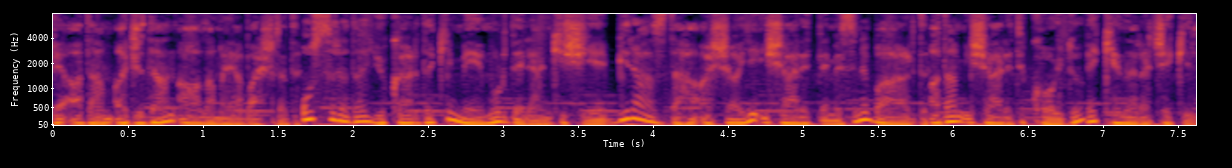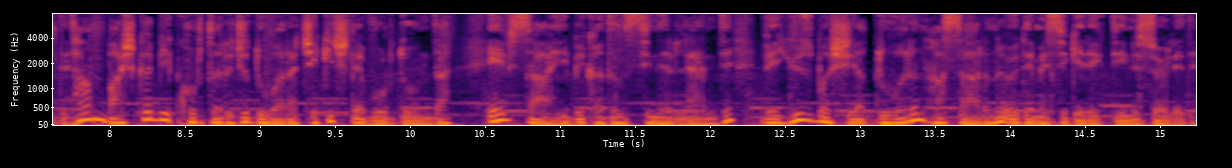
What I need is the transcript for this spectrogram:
ve adam acıdan ağlamaya başladı. O sırada yukarıdaki memur delen kişiye biraz daha aşağıya işaretlemesini bağırdı. Adam işareti koydu ve kenara çekildi. Tam başka bir kurtarıcı duvara çekiçle vurduğunda ev sahibi kadın sinirlendi ve yüzbaşıya duvarın hasarını ödemesi gerektiğini söyledi.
